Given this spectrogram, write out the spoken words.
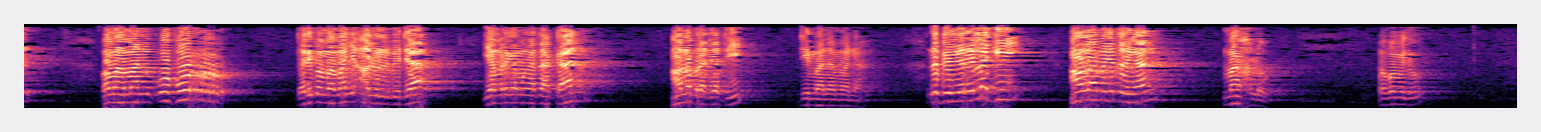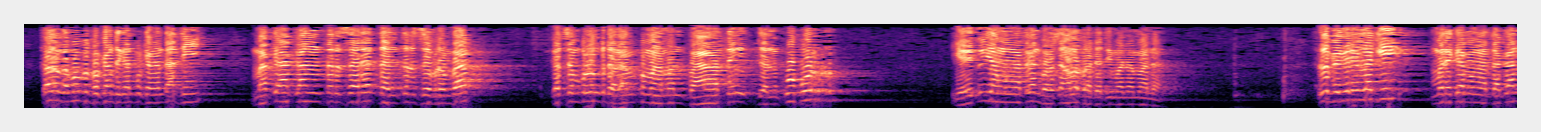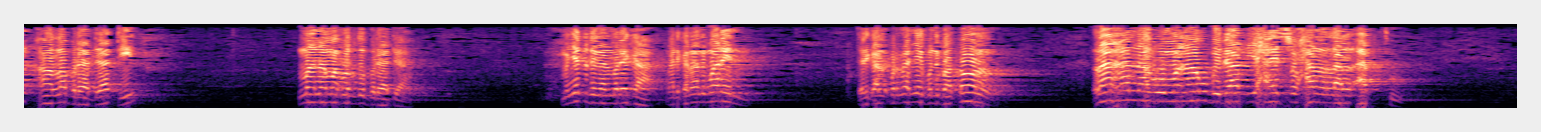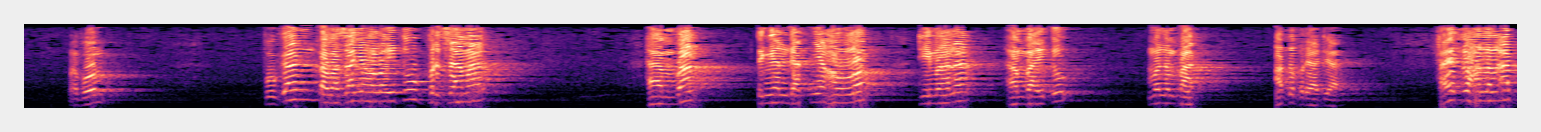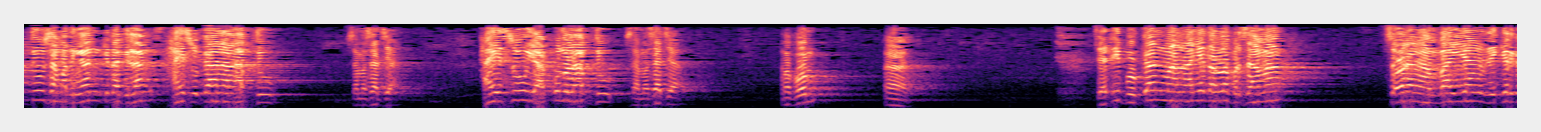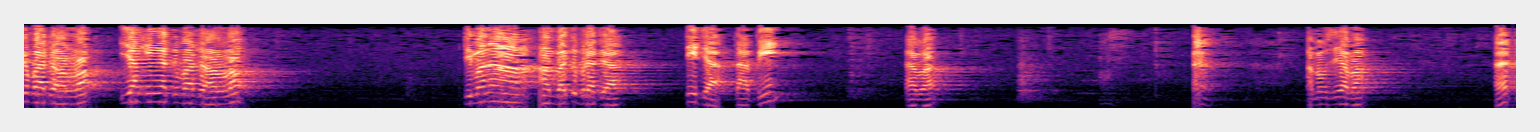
pemahaman kufur dari pemahamannya alul beda yang mereka mengatakan Allah berada di di mana-mana. Lebih ngeri lagi, Allah menyatu dengan makhluk. Apa itu? Kalau mau berpegang dengan pegangan tadi, maka akan terseret dan terjerembab kecemplung ke dalam pemahaman batil dan kufur, yaitu yang mengatakan bahwa Allah berada di mana-mana. Lebih ngeri lagi, mereka mengatakan Allah berada di mana makhluk itu berada. Menyatu dengan mereka. Karena kemarin dari kalau pertanyaan Ibnu Batol la'anahu ma'ahu bidati haitsu halal abdu. Mafhum? Bukan bahwasanya Allah itu bersama hamba dengan datnya Allah di mana hamba itu menempat atau berada. Haitsu halal abdu sama dengan kita bilang haitsu kana abdu sama saja. Haitsu yakunul abdu sama saja. Mafhum? Nah. Jadi bukan maknanya Allah bersama seorang hamba yang zikir kepada Allah, yang ingat kepada Allah, di mana hamba itu berada. Tidak, tapi apa? apa maksudnya apa? Eh?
